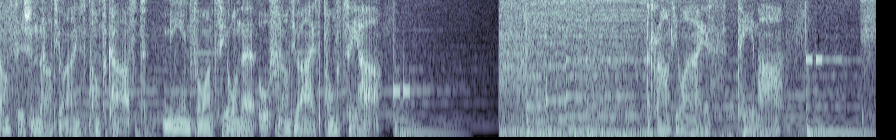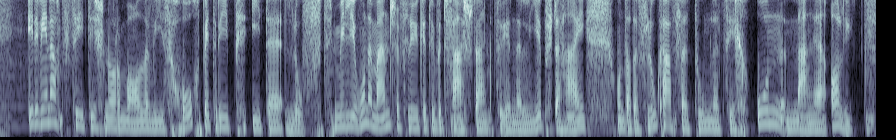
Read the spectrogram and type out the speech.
Das ist ein Radio 1 Podcast. Mehr Informationen auf radio1.ch. Radio 1 Thema. In der Weihnachtszeit ist normalerweise Hochbetrieb in der Luft. Millionen Menschen fliegen über die Festtage zu ihren Liebsten heim und an den Flughafen tummeln sich Unmengen an Leuten.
